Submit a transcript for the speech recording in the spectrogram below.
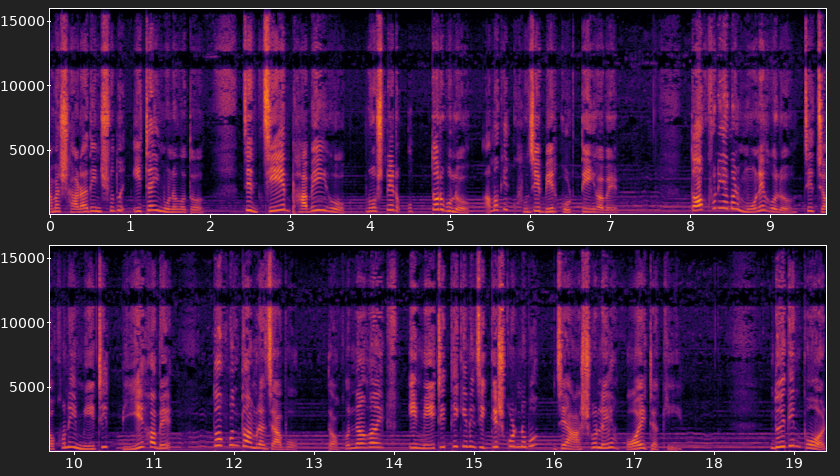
আমার সারাদিন শুধু এটাই মনে হতো যে যেভাবেই হোক, প্রশ্নের উত্তরগুলো আমাকে খুঁজে বের করতেই হবে। তখনই আমার মনে হলো যে যখন এই মেয়েটির বিয়ে হবে, তখন তো আমরা যাব। তখন না হয় এই মেয়েটির থেকে আমি জিজ্ঞেস করে নেব যে আসলে হয়টা কি। দুই দিন পর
